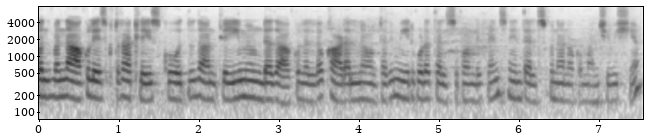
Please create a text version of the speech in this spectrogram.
కొంతమంది ఆకులు వేసుకుంటారు అట్లా వేసుకోవద్దు. దాంట్లో ఏమి ఉండదు ఆకులలో కాడలనే ఉంటుంది. మీరు కూడా తెలుసుకోండి ఫ్రెండ్స్. నేను తెలుసుకున్నాను ఒక మంచి విషయం.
